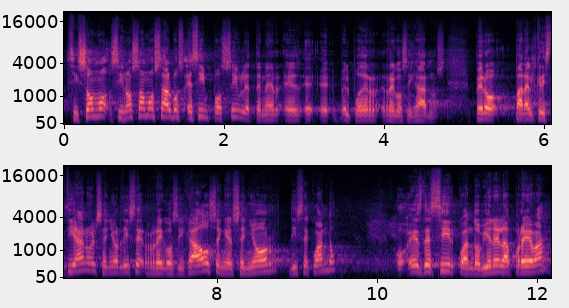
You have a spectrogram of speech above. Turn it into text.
si, somos, si no somos salvos, es imposible tener eh, eh, eh, el poder regocijarnos. Pero para el cristiano, el Señor dice: regocijaos en el Señor. ¿Dice cuándo? Es decir, cuando viene la prueba,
